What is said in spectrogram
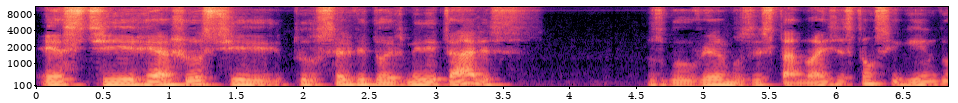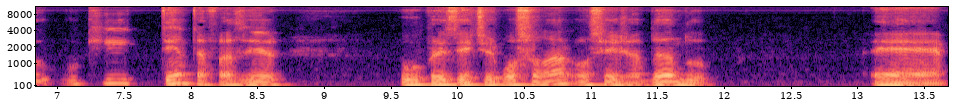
Este reajuste dos servidores militares os governos estaduais estão seguindo o que tenta fazer o presidente Bolsonaro, ou seja, dando é,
